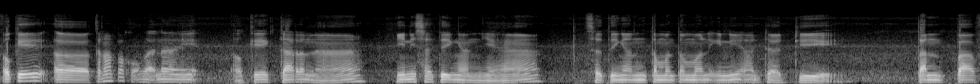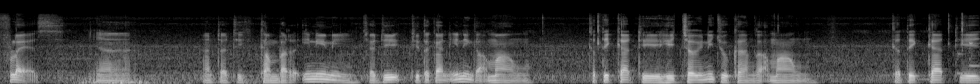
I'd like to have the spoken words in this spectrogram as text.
Oke, uh, kenapa kok nggak naik? Oke, karena ini settingannya, settingan teman-teman ini ada di tanpa flash. Ya, ada di gambar ini nih. Jadi ditekan ini nggak mau. Ketika di hijau ini juga nggak mau. Ketika di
